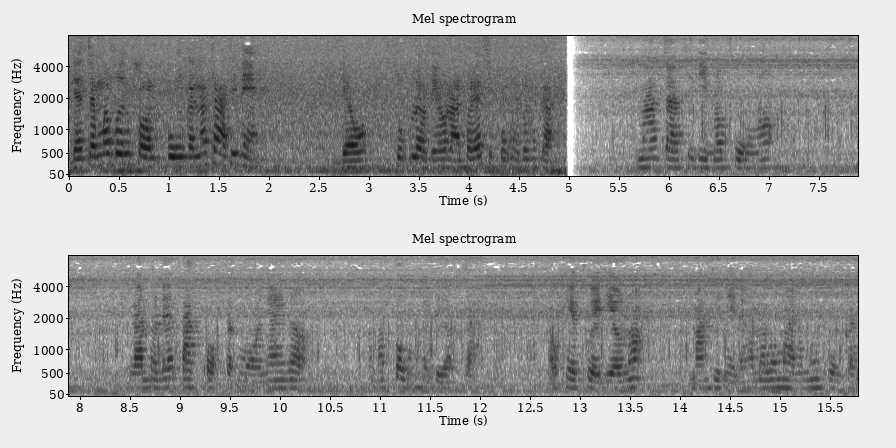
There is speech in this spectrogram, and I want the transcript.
เดี๋ยวจะมาเบิ่งตอนปรุงกันนะจ๊ะที่เนี่ยเดี๋ยวสุกแล้วเดี๋ยวร้านพอแล้วสิปรุงให้เบิ่งจ้ะมาจ้ะที่ดีมาปรุงเนาะร้านพอแล้วตักออกจากหม้อใหญ่แล้วเอามาต้มให้เดือดจ้ะเอาแค่ถ้วยเดียวเนาะ มาที่นี่นะคะ มาลงมาลงมือปรุงกัน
